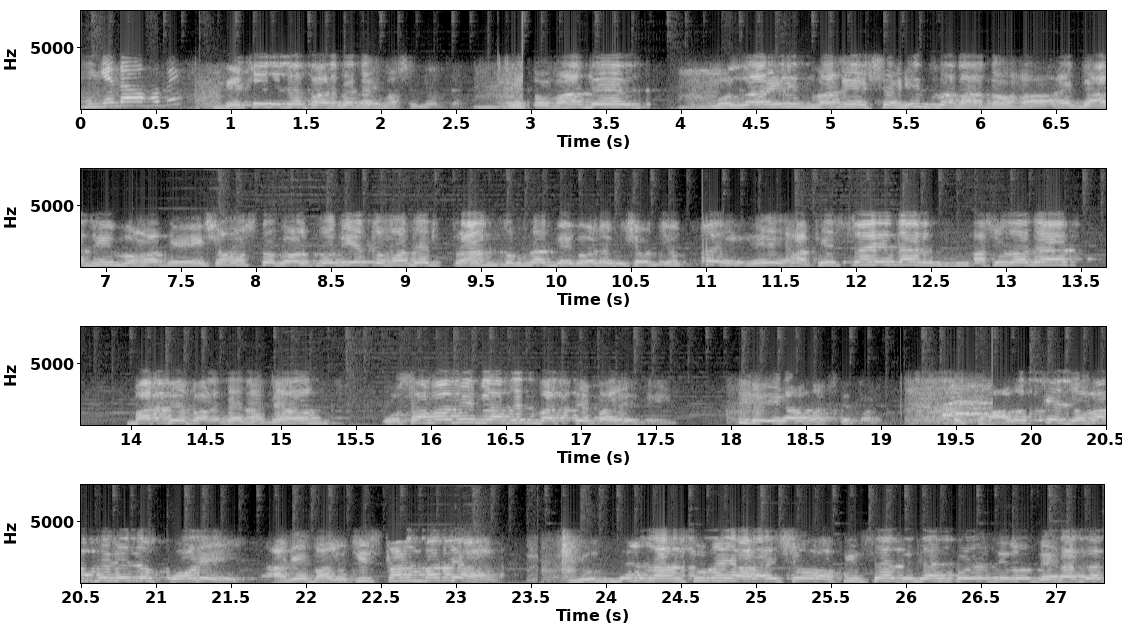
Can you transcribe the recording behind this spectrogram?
ভেঙে দেওয়া হবে। বেঁচে যেতে পারবে না এই মাসুদাটা তোমাদের মুজাহিদ বানিয়ে শহীদ বানানো হয় গাজী হবে, এই সমস্ত গল্প দিয়ে তোমাদের প্রাণ তোমরা বেঘরে বিসর্জন। এই হাফিজ সাহেদ আর মাসুদ বাঁচতে পারবে না, যেমন ওসামা বিন লাদেন বাঁচতে পারেনি। এরাও বাঁচতে পারে। ভারতকে জবাব দেবে তো পরে। আগে বালুচিস্তান বাঁচান। যুদ্ধের নাম শুনে আড়াইশো অফিসার রিজাইন করে দিল দেড় হাজার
